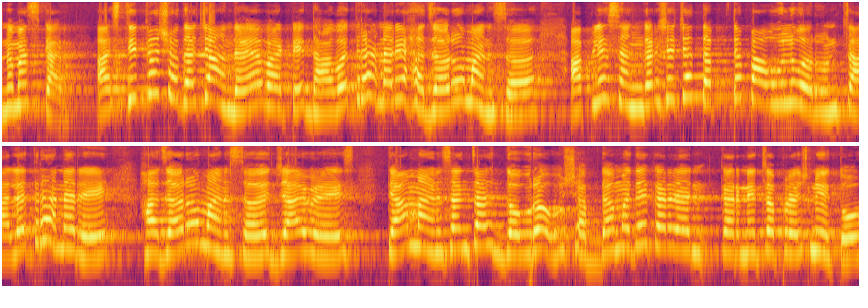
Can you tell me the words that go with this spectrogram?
नमस्कार. अस्तित्व शोधाच्या आंधळ्या वाटे धावत राहणारे हजारो माणसं आपल्या संघर्षाच्या तप्त पाऊलवरून चालत राहणारे हजारो माणसं ज्यावेळेस त्या माणसांचा गौरव शब्दामध्ये कर करण्याचा प्रश्न येतो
